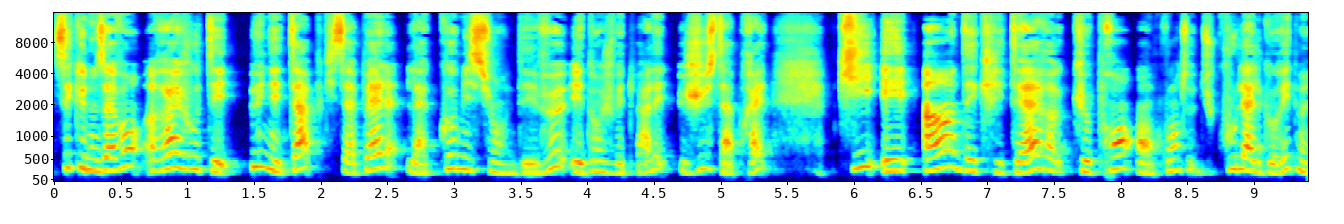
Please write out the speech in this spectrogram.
c'est que nous avons rajouté une étape qui s'appelle la commission des vœux et dont je vais te parler juste après, qui est un des critères que prend en compte du coup l'algorithme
